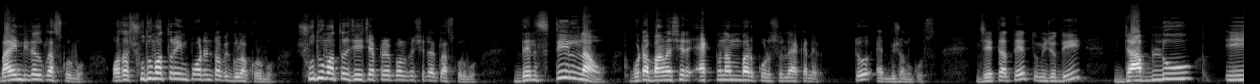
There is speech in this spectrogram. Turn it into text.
বা ইন ডিটেল ক্লাস করব, অর্থাৎ শুধুমাত্র ইম্পর্টেন্ট টপিকগুলো করব, শুধুমাত্র যেই চ্যাপ্টার পড়বে সেটা ক্লাস করব দেন স্টিল নাও, গোটা বাংলাদেশের এক নাম্বার কোর্স হলো একাডেমিক টু অ্যাডমিশন কোর্স যেটাতে তুমি যদি W E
